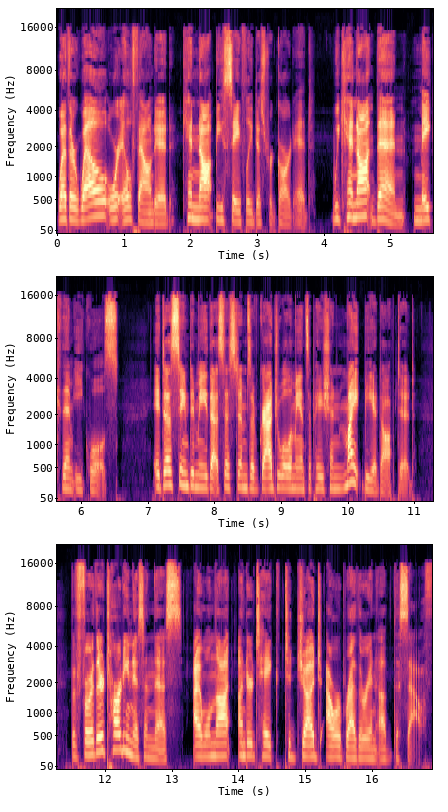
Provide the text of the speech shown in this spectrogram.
whether well or ill founded, cannot be safely disregarded. We cannot then make them equals. It does seem to me that systems of gradual emancipation might be adopted. But further tardiness in this I will not undertake to judge our brethren of the South.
